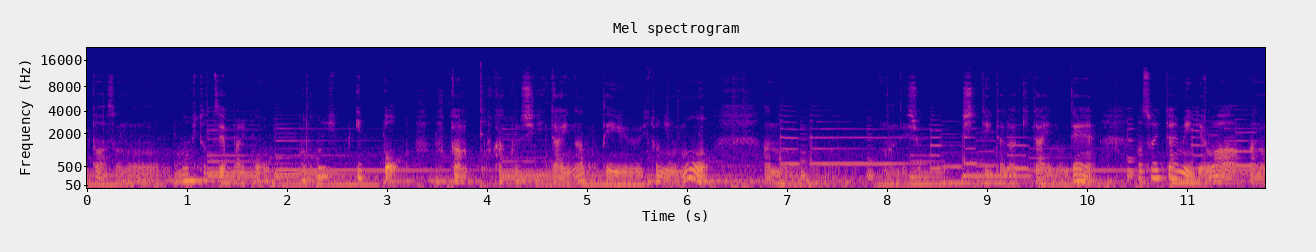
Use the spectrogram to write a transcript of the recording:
あとはそのもう一つやっぱりこうもう一歩深深く知りたいなっていう人にもあの何でしょうこう知っていただきたいので、まあ、そういった意味ではあの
